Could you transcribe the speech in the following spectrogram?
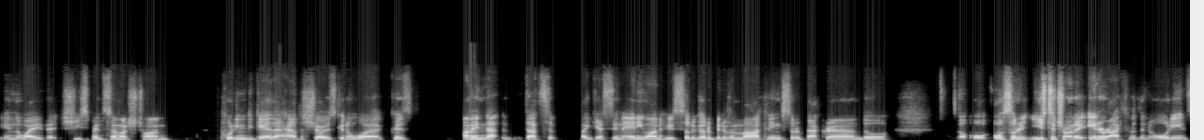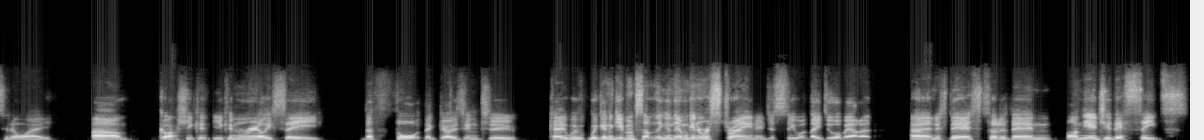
in the way that she spent so much time putting together how the show is going to work because I mean, that that's I guess in anyone who's sort of got a bit of a marketing sort of background or or, or sort of used to trying to interact with an audience in a way. Um, gosh, you can you can really see the thought that goes into okay, we're, we're going to give them something and then we're going to restrain and just see what they do about it. And if they're sort of then on the edge of their seats,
